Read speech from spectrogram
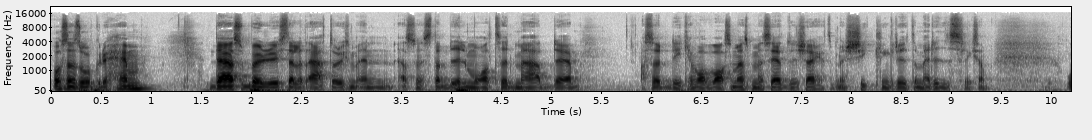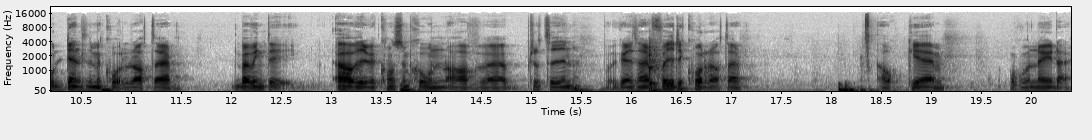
och sen så åker du hem. Där så börjar du istället äta liksom en, alltså en stabil måltid med eh, Alltså det kan vara vad som helst, men säg att du käkar typ en kycklinggryta med ris liksom ordentligt med kolhydrater. Du behöver inte överdriva konsumtion av eh, protein. Få i dig kolhydrater. Och, eh, och vara nöjd där.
